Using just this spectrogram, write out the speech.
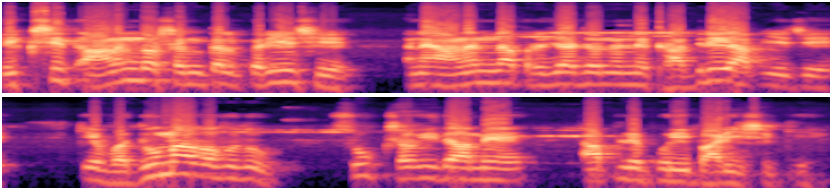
વિકસિત આણંદનો સંકલ્પ કરીએ છીએ અને આણંદના પ્રજાજનોને ખાતરી આપીએ છીએ કે વધુમાં વધુ સુખ સુવિધા અમે આપને પૂરી પાડી શકીએ.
